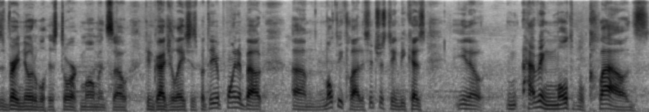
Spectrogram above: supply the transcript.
a very notable historic moment, so congratulations. But to your point about um, multi-cloud, it's interesting because, you know, having multiple clouds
